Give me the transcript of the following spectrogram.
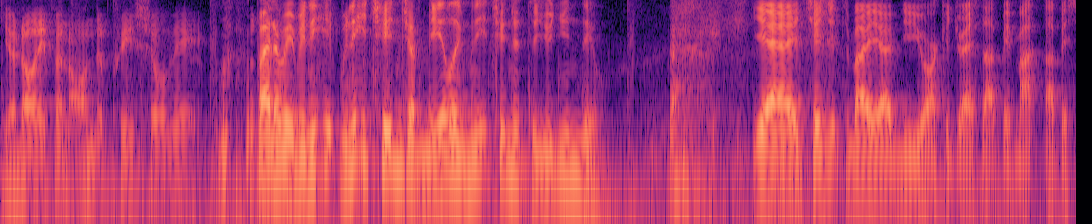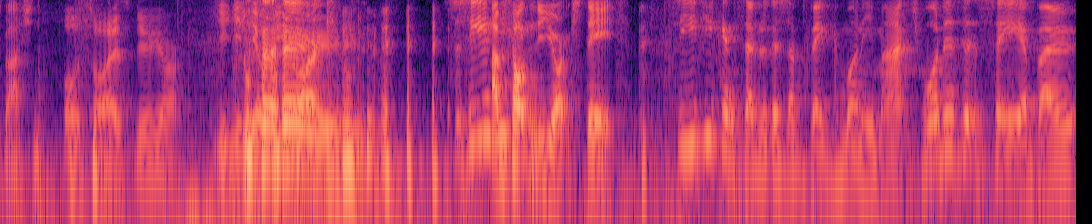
You're not even on the pre-show, mate. By the way, we need we need to change your mailing. We need to change it to Uniondale. Yeah, change it to my uh, New York address. That'd be ma- that'd be smashing. Oh, so it's New York. Uniondale, New York. So see if I'm you talking can- New York State. See if you consider this a big money match. What does it say about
